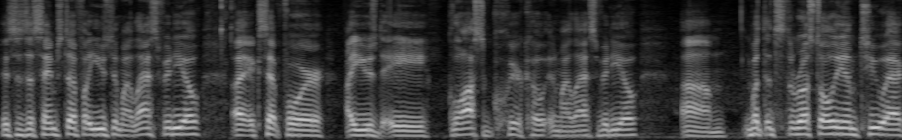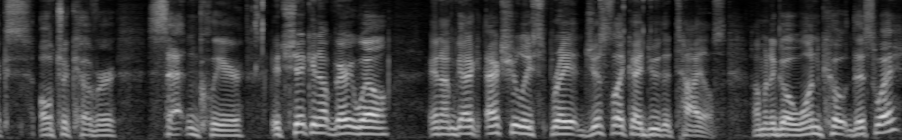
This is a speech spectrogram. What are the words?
This is the same stuff I used in my last video, uh, except for I used a gloss clear coat in my last video. Um, but it's the Rust-Oleum 2X Ultra Cover Satin Clear. It's shaken up very well, and I'm gonna actually spray it just like I do the tiles. I'm gonna go one coat this way,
